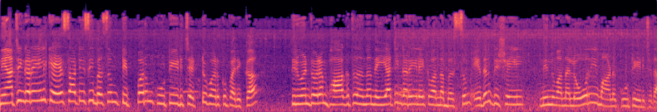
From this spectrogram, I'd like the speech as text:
നെയ്യാറ്റിൻകരയിൽ K S R T C ബസും ടിപ്പറും കൂട്ടിയിടിച്ച് എട്ടു പേർക്ക് പരിക്ക്. തിരുവനന്തപുരം ഭാഗത്ത് നിന്ന് നെയ്യാറ്റിൻകരയിലേക്ക് വന്ന ബസ്സും എതിർദിശയിൽ നിന്ന് വന്ന ലോറിയുമാണ് കൂട്ടിയിടിച്ചത്.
